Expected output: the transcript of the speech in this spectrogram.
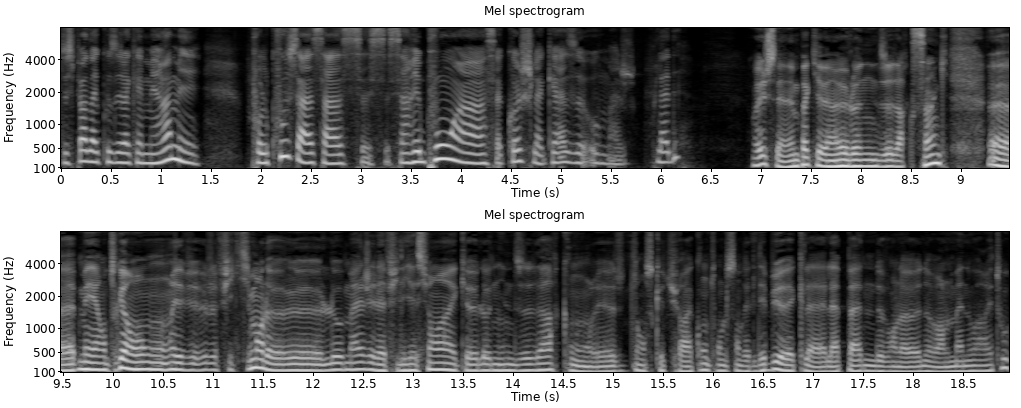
de se perdre à cause de la caméra, mais pour le coup, ça, ça, ça, répond à, ça coche la case hommage. Vlad? Oui, je savais même pas qu'il y avait un Alone in the Dark 5. Euh, mais en tout cas, on, effectivement, l'hommage et l'affiliation avec Alone in the Dark, on, dans ce que tu racontes, on le sent dès le début avec la, la panne devant le, devant le manoir et tout.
